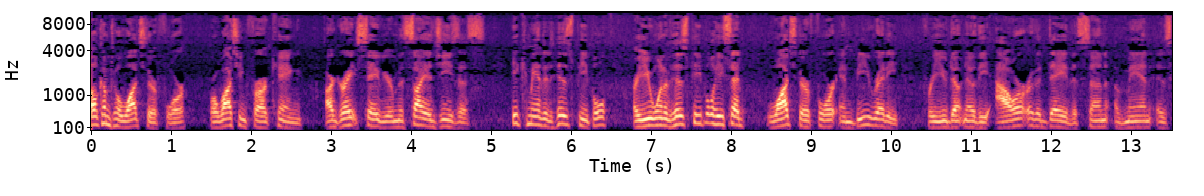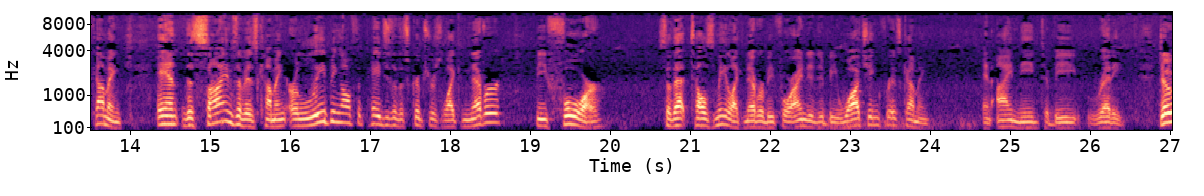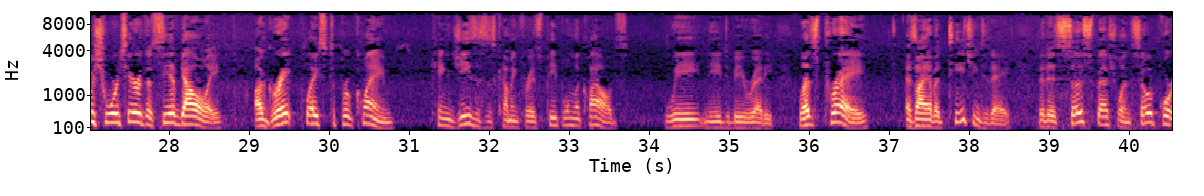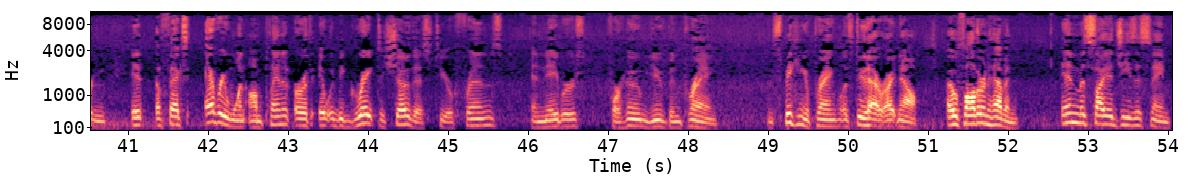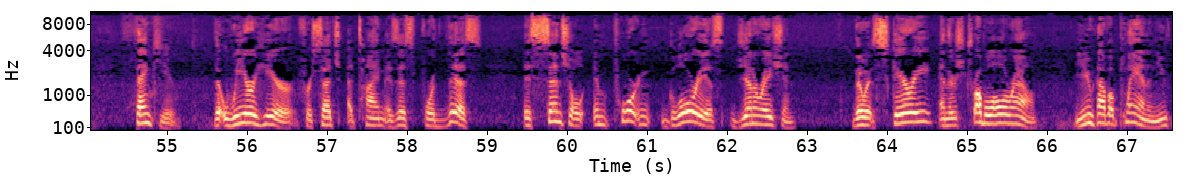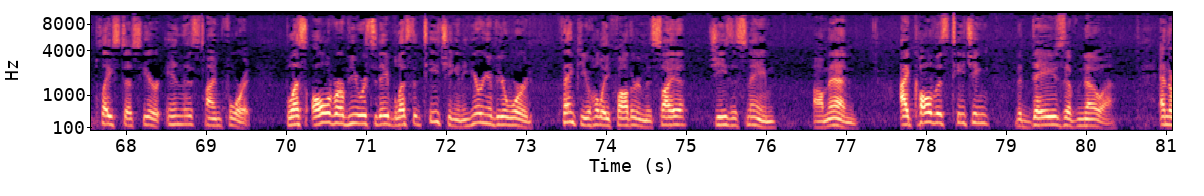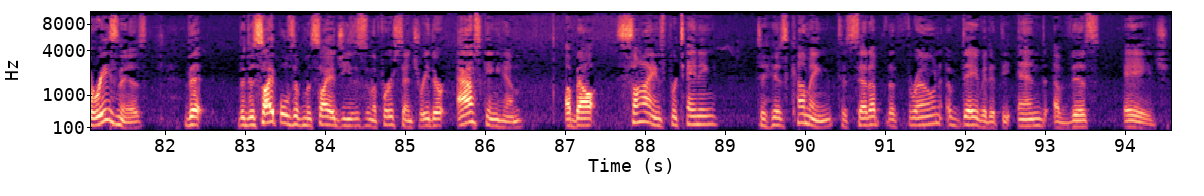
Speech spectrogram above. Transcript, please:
Welcome to Watch Therefore. We're watching for our King, our great Savior, Messiah Jesus. He commanded His people, Are you one of His people? He said, Watch therefore and be ready, for you don't know the hour or the day the Son of Man is coming. And the signs of His coming are leaping off the pages of the Scriptures like never before. So that tells me, like never before, I need to be watching for His coming, and I need to be ready. Dov Schwartz here at the Sea of Galilee a great place to proclaim King Jesus is coming for his people in the clouds. We need to be ready. Let's pray as I have a teaching today that is so special and so important. It affects everyone on planet Earth. It would be great to show this to your friends and neighbors for whom you've been praying. And speaking of praying, let's do that right now. Oh, Father in heaven, in Messiah Jesus' name, thank you that we are here for such a time as this, for this essential, important, glorious generation. Though it's scary and there's trouble all around, you have a plan and you've placed us here in this time for it. Bless all of our viewers today. Bless the teaching and hearing of your word. Thank you, Holy Father and Messiah, Jesus' name. Amen. I call this teaching the days of Noah. And the reason is that the disciples of Messiah Jesus in the first century, they're asking him about signs pertaining to his coming to set up the throne of David at the end of this age.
